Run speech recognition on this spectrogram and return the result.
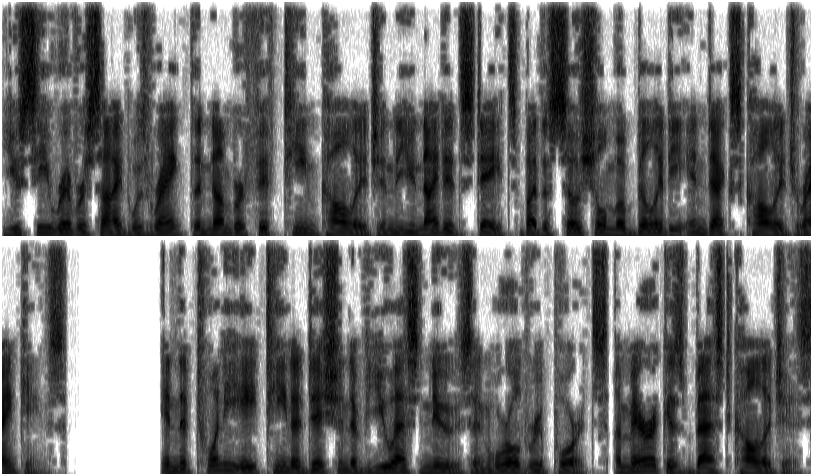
UC Riverside was ranked the number 15 college in the United States by the Social Mobility Index College Rankings. In the 2018 edition of U.S. News & World Reports America's Best Colleges,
